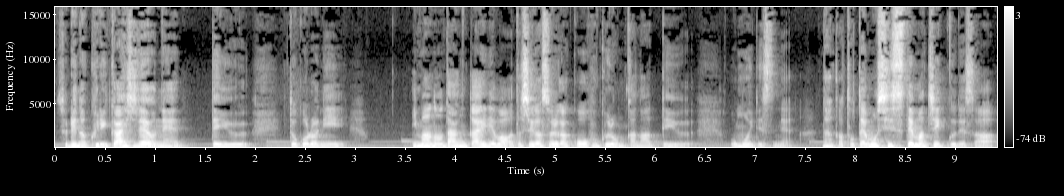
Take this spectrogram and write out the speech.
それの繰り返しだよねっていうところに今の段階では私がそれが幸福論かなっていう思いですね。なんかとてもシステマチックでさ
